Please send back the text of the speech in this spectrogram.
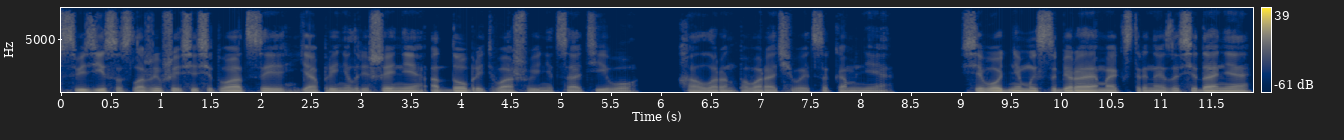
В связи со сложившейся ситуацией я принял решение одобрить вашу инициативу. Халлоран поворачивается ко мне. Сегодня мы собираем экстренное заседание,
